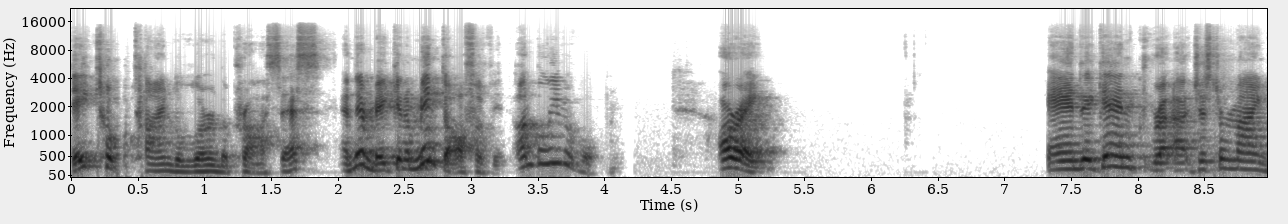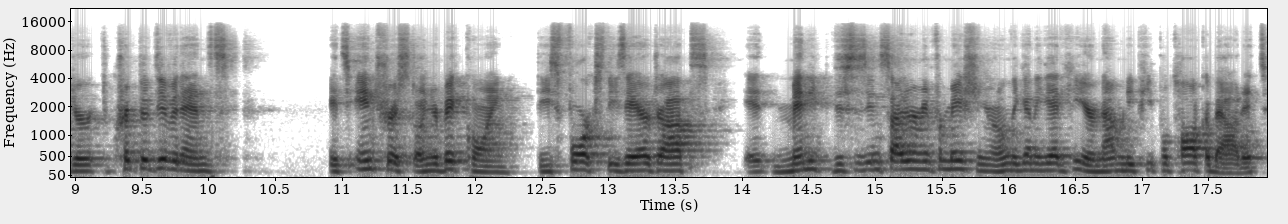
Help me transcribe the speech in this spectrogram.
they took time to learn the process and they're making a mint off of it. Unbelievable. All right. And again, uh, just a reminder, crypto dividends, it's interest on your Bitcoin. These forks, these airdrops, it many this is insider information you're only going to get here. Not many people talk about it.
